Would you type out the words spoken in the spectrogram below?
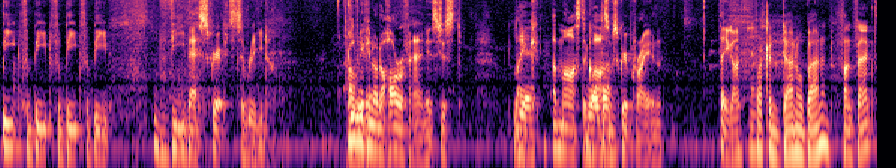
beat for beat for beat for beat the best script to read. Even if you're not a horror fan, it's just like Yeah. a masterclass Well of script writing. There you go. Fucking Dan O'Bannon, Fun fact.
